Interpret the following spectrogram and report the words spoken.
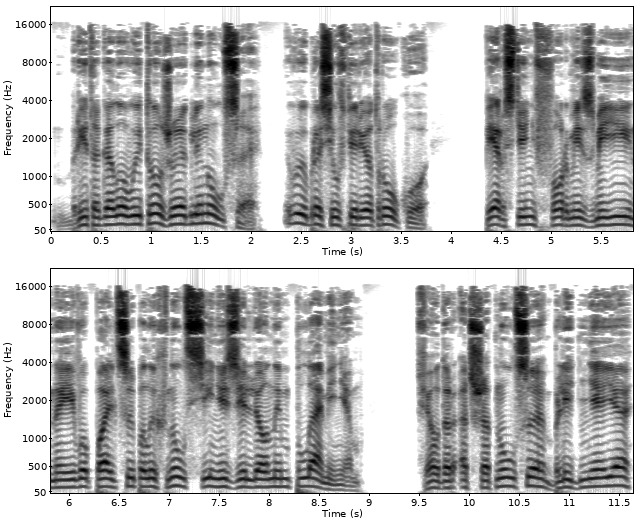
Бритоголовый тоже оглянулся, выбросил вперед руку. Перстень в форме змеи на его пальце полыхнул сине-зеленым пламенем. Федор отшатнулся, бледнее,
